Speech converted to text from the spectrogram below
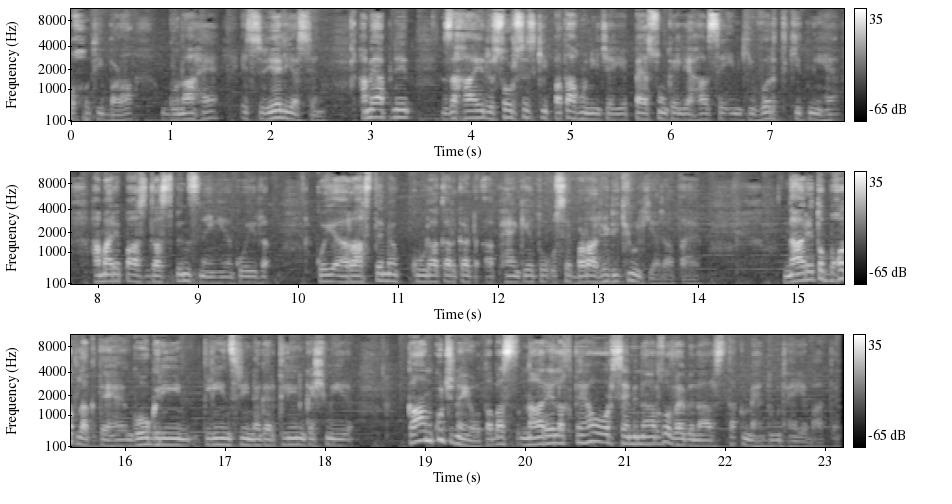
بہت ہی بڑا گناہ ہے۔ اٹس ریئلی سن ہمیں اپنے ذخائر ریسورسز کی پتہ ہونی چاہیے پیسوں کے لحاظ سے ان کی ورتھ کتنی ہے۔ ہمارے پاس ڈسٹ بنس نہیں ہیں، کوئی کوئی راستے میں کوڑا کرکٹ پھینکے تو اسے بڑا ریڈیکیول کیا جاتا ہے۔ نعرے تو بہت لگتے ہیں go green clean Srinagar clean Kashmir کام کچھ نہیں ہوتا، بس نعرے لگتے ہیں اور سیمینارز اور ویبینارز تک محدود ہیں یہ باتیں۔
